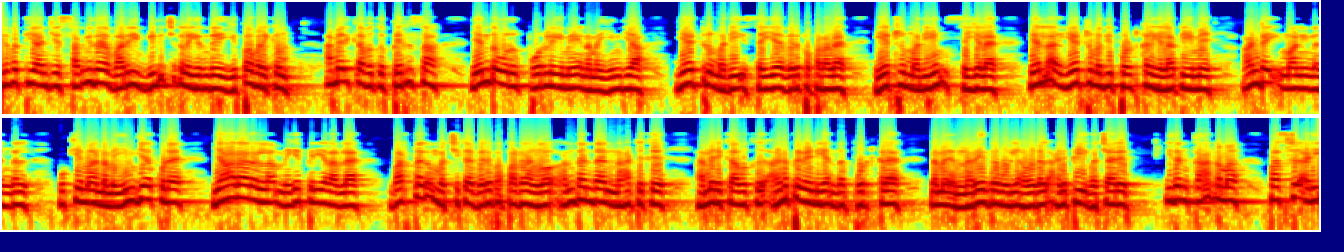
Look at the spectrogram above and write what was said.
இருபத்தி அஞ்சு சதவீத வரி விதிச்சதுல இருந்து இப்ப வரைக்கும் அமெரிக்காவுக்கு பெருசா எந்த ஒரு பொருளையுமே நம்ம இந்தியா ஏற்றுமதி செய்ய விருப்பப்படல ஏற்றுமதியும் செய்யல. எல்லா ஏற்றுமதி பொருட்கள் எல்லாத்தையுமே அண்டை மாநிலங்கள் முக்கியமா நம்ம இந்தியா கூட யாரெல்லாம் மிகப்பெரிய அளவுல வர்த்தகம் வச்சுக்க விருப்பப்படுறாங்களோ அந்தந்த நாட்டுக்கு அமெரிக்காவுக்கு அனுப்ப வேண்டிய அந்த பொருட்களை நம்ம நரேந்திர மோடி அவர்கள் அனுப்பி வச்சாரு. இதன் காரணமா ஃபர்ஸ்ட் அடி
